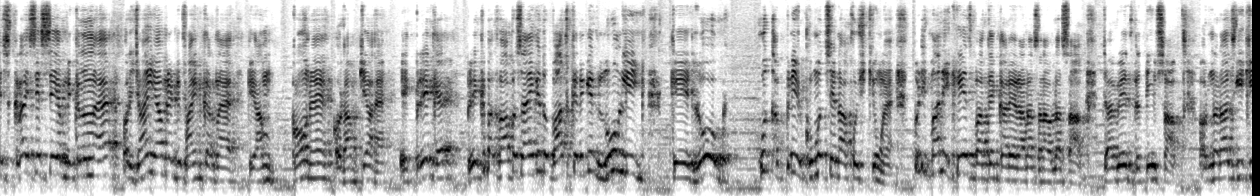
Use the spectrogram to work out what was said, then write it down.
इस क्राइसिस से अब निकलना है और यहाँ ही हमने डिफाइन करना है कि हम कौन है और हम क्या है। एक ब्रेक है। ब्रेक के बाद वापस आएँगे तो बात करेंगे नून लीग के लोग खुद अपनी हुकूमत से नाखुश क्यों है? बड़ी मानी खेज बातें कर रहे हैं राना सनाउल्ला साहब, जावेद लतीफ साहब। और नाराज़गी की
